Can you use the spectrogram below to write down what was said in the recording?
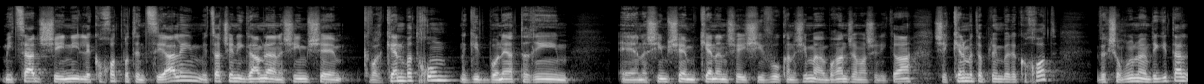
מצד שני לקוחות פוטנציאליים, מצד שני גם לאנשים שהם כבר כן בתחום, נגיד בוני אתרים, אה, אנשים שהם כן אנשי שיווק, אנשים מהברנז'ה מה שנקרא, שכן מטפלים בלקוחות, וכשאומרים להם דיגיטל,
